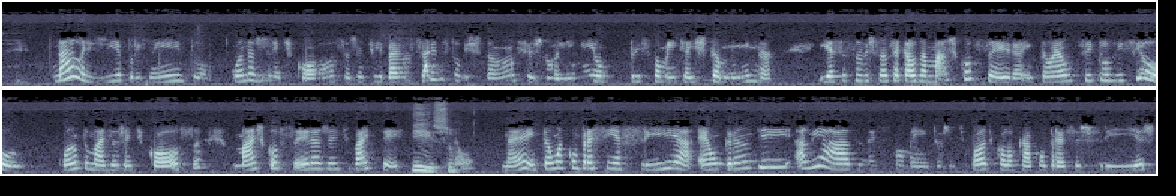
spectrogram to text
Na alergia, por exemplo, quando a gente coça, a gente libera uma série de substâncias no olhinho, principalmente a histamina, e essa substância causa mais coceira. Então é um ciclo vicioso. Quanto mais a gente coça, mais coceira a gente vai ter. Isso. Então, né? então a compressinha fria é um grande aliado nesse momento. A gente pode colocar compressas frias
